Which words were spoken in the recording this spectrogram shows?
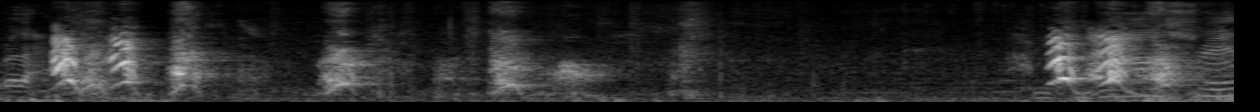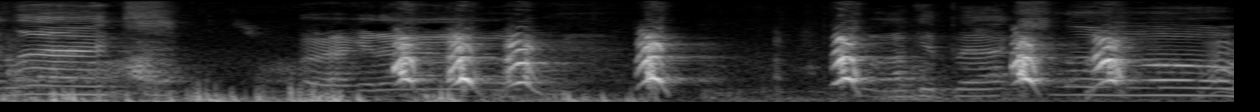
Relax. Straight legs. Back it out. Walk it back slow.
